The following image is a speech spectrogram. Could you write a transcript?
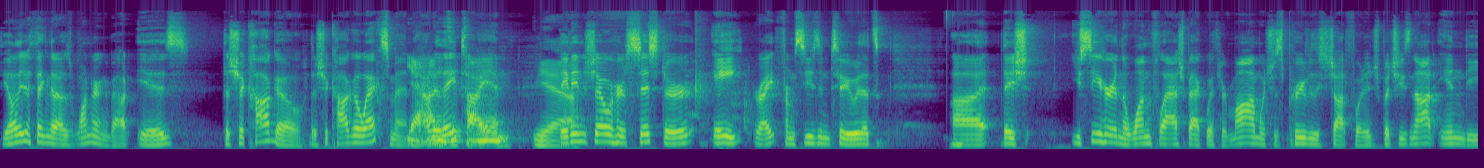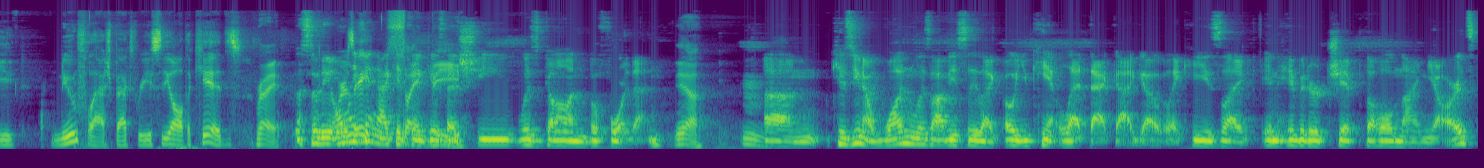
The other thing that I was wondering about is the Chicago, the Chicago X Men. Yeah, how how do they tie tie in? in? Yeah. they didn't show her sister eight right from season two. That's uh, they. Sh- you see her in the one flashback with her mom, which was previously shot footage, but she's not in the new flashbacks where you see all the kids. Right. so the Where's only thing? I could Site think is that she was gone before then. Yeah. Hmm. Um, because you know one was obviously like oh you can't let that guy go like he's like inhibitor chip the whole nine yards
